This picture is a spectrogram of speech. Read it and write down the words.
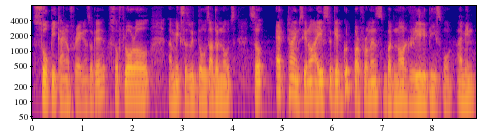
soapy kind of fragrance okay? So floral uh, mixes with those other notes. So at times you know i used to get good performance but not really beast mode. I mean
